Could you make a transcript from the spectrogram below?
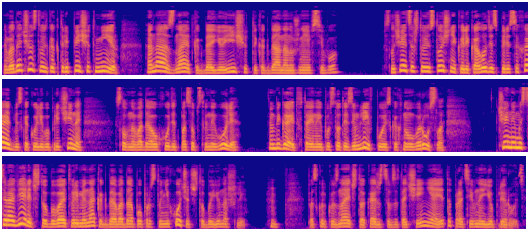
Вода чувствует, как трепещет мир, она знает, когда ее ищут и когда она нужнее всего. Случается, что источник или колодец пересыхает без какой-либо причины, словно вода уходит по собственной воле, убегает в тайные пустоты земли в поисках нового русла — Чайные мастера верят, что бывают времена, когда вода попросту не хочет, чтобы ее нашли, хм, поскольку знает, что окажется в заточении, а это противно ее природе.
